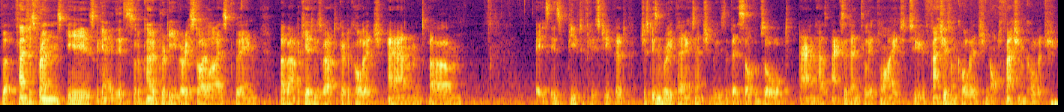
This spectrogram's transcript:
but Fascist Friends is again, it's sort of kind of pretty, very stylized thing about a kid who's about to go to college, and um, it's, it's beautifully stupid. Just isn't really paying attention because he's a bit self-absorbed and has accidentally applied to fascism college, not fashion college.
